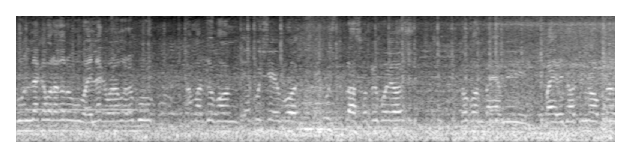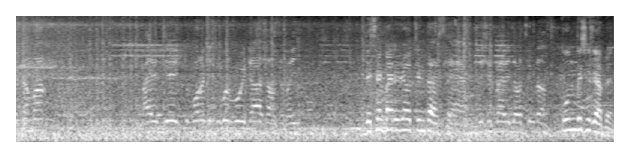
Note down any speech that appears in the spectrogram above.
বোন লেখাপড়া করাবো ভাই লেখাপড়া করাবো। আমার যখন একুশে একুশ প্লাস হবে বয়স তখন ভাই আমি বাইরে যাওয়ার জন্য আপনার আমার বাইরে গিয়ে একটু বড় কিছু করব ওইটা আশা আছে ভাই। দেশের বাইরে যাওয়ার চিন্তা আছে? হ্যাঁ দেশের বাইরে যাওয়ার চিন্তা আছে। কোন দেশে যাবেন?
